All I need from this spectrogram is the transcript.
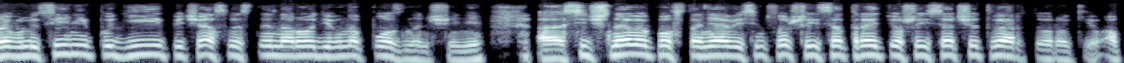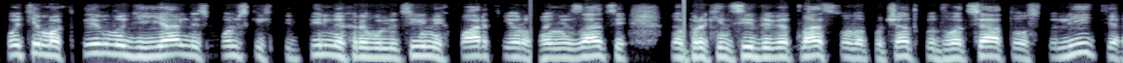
революційні події під час весни народів на Познанщині, Січневе повстання 863-64 років, а потім активну діяльність польських підпільних революційних партій, організацій наприкінці 19-го, на початку 20-го століття.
